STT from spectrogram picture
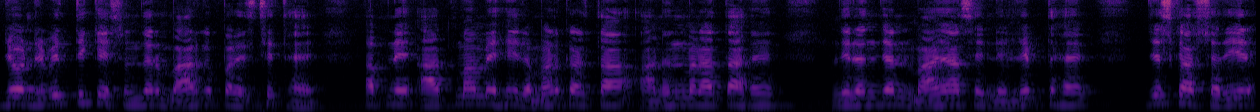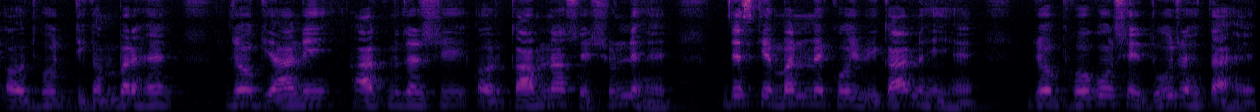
जो निवृत्ति के सुंदर मार्ग पर स्थित है, अपने आत्मा में ही रमण करता, आनंद मनाता है, निरंजन माया से निर्लिप्त है, जिसका शरीर अवधूत दिगंबर है जो ज्ञानी, आत्मदर्शी और कामना से शून्य है, जिसके मन में कोई विकार नहीं है, जो भोगों से दूर रहता है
